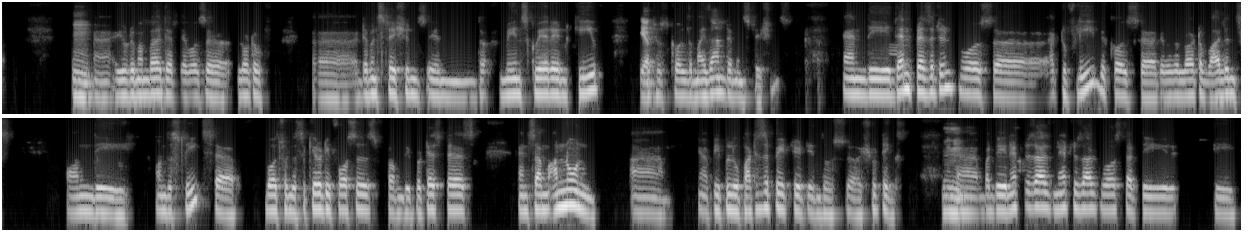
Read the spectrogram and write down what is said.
Mm. Uh, you remember that there was a lot of uh, demonstrations in the main square in Kiev, yep. which was called the Maidan demonstrations. And the then president was uh, had to flee because uh, there was a lot of violence on the on the streets, uh, both from the security forces, from the protesters, and some unknown um, people who participated in those uh, shootings. Mm-hmm. but the net result net result was that the the,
